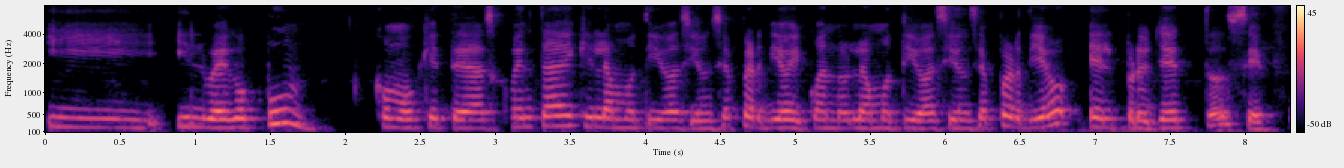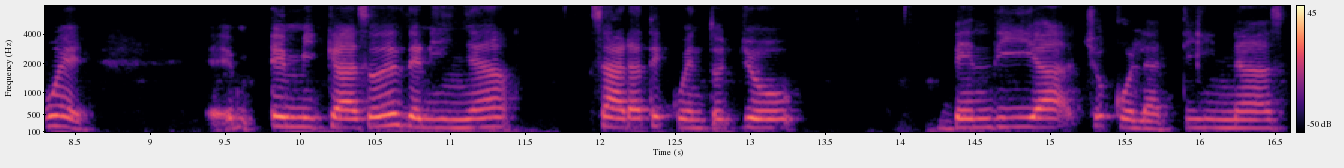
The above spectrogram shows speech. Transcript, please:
Y, y luego, ¡pum!, como que te das cuenta de que la motivación se perdió y cuando la motivación se perdió, el proyecto se fue. En, mi caso, desde niña, Sara, te cuento, yo vendía chocolatinas,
